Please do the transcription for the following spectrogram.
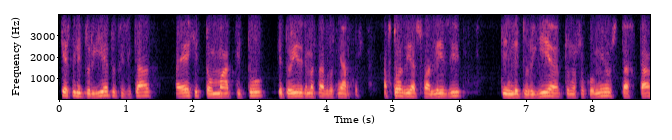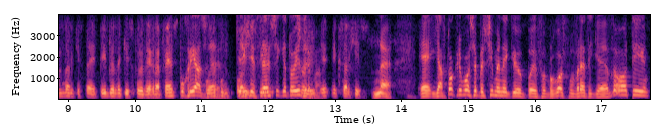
και στη λειτουργία του φυσικά θα έχει το μάτι του και το Ίδρυμα Σταύρος Νιάρχος. Αυτό διασφαλίζει την λειτουργία του νοσοκομείου στα στάνταρ και στα επίπεδα και στις προδιαγραφές που χρειάζεται που και έχει θέση και το Ίδρυμα. Ε, εξ αρχής. Ναι. Ε, γι' αυτό ακριβώς επεσήμενε και ο Υφυπουργός που βρέθηκε εδώ ότι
